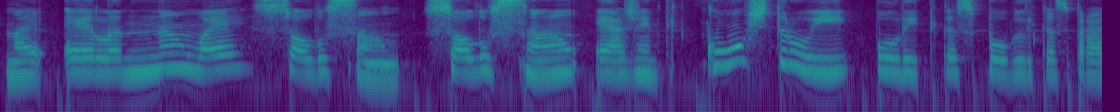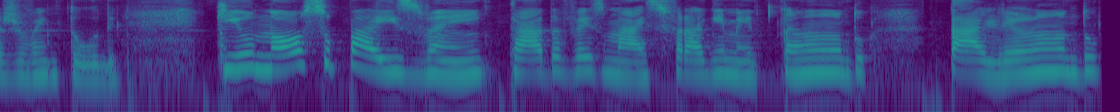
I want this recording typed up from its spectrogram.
né, ela não é solução. Solução é a gente construir políticas públicas para a juventude. Que o nosso país vem cada vez mais fragmentando, talhando,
